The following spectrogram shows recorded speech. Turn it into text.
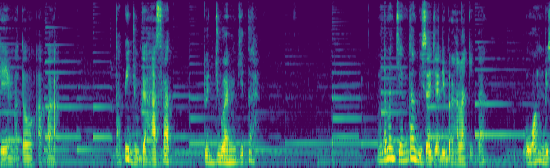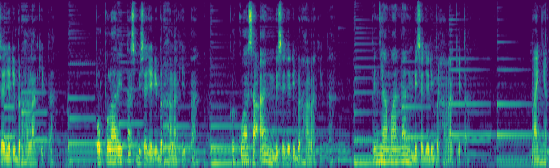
game atau apa. Tapi juga hasrat, tujuan kita. Teman-teman cinta bisa jadi berhala kita, uang bisa jadi berhala kita, popularitas bisa jadi berhala kita, kekuasaan bisa jadi berhala kita, kenyamanan bisa jadi berhala kita. Banyak.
